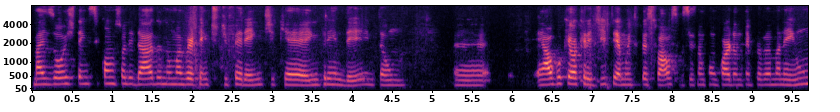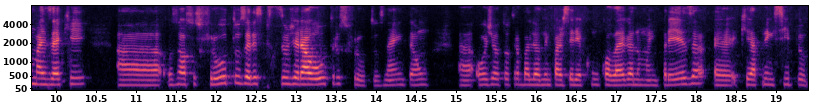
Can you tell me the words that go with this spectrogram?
mas hoje tem se consolidado numa vertente diferente, que é empreender. Então, é, é, algo que eu acredito e é muito pessoal. Se vocês não concordam, não tem problema nenhum, mas é que uh, os nossos frutos, eles precisam gerar outros frutos, né? Então, hoje eu estou trabalhando em parceria com um colega numa empresa é, que, a princípio,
